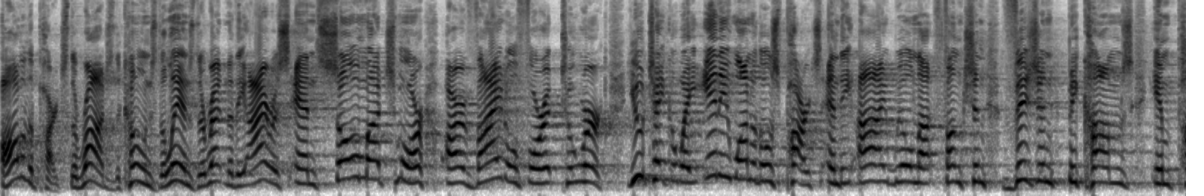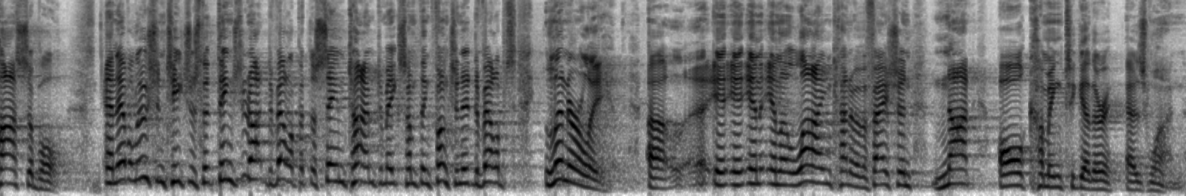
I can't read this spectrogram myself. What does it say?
All of the parts, the rods, the cones, the lens, the retina, the iris, and so much more are vital for it to work. You take away any one of those parts, and the eye will not function. Vision becomes impossible. And evolution teaches that things do not develop at the same time to make something function, it develops linearly. Uh, in, in, in a line kind of a fashion, not all coming together as one.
